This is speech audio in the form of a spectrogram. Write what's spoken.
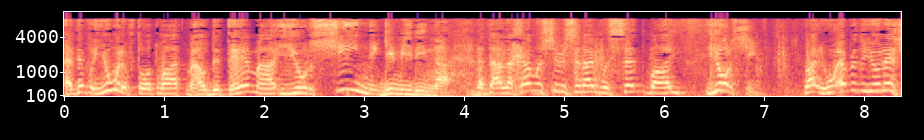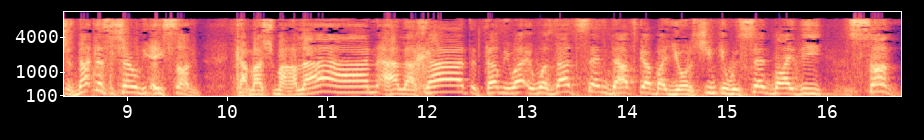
And therefore, you would have thought what? Ma'udetema yorshin gimirina. That the halakha Moshe was sent by yorshin. Right? Whoever the yoresh is, not necessarily a son. Kamash ma'alan to tell me why. It was not sent dafka by yorshin. It was sent by the son.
